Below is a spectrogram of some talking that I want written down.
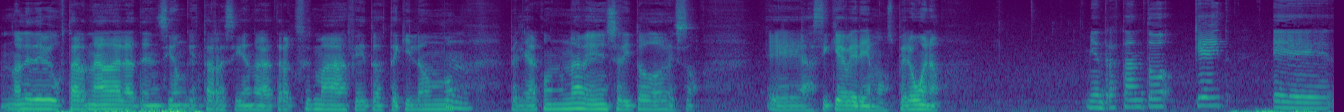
no le debe gustar nada la atención que está recibiendo la Tracksuit Mafia y todo este quilombo. Mm pelear con un Avenger y todo eso. Eh, así que veremos. Pero bueno. Mientras tanto, Kate eh,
